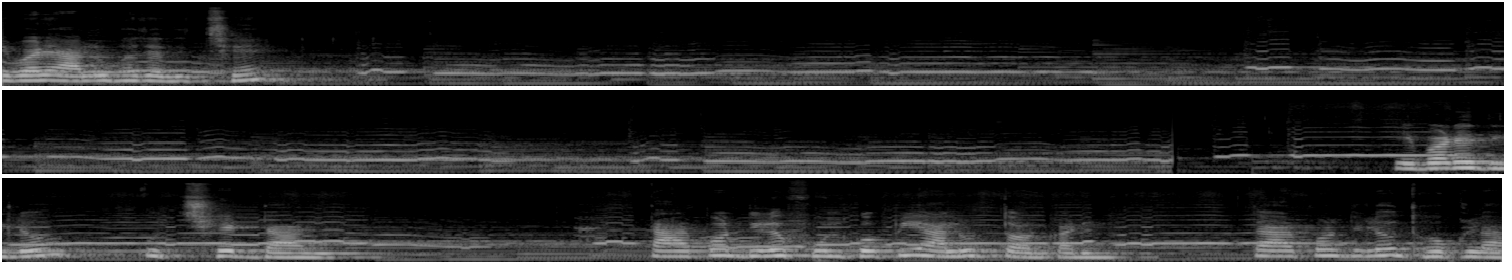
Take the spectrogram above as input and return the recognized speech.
এবারে আলু ভাজা দিচ্ছে। এবারে দিল উচ্ছের ডাল। তারপর দিল ফুলকপি, আলুর তরকারি। তারপর দিল ধোকলা।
